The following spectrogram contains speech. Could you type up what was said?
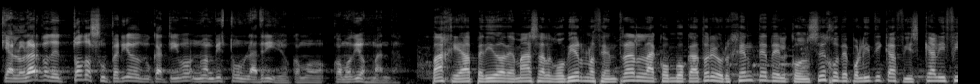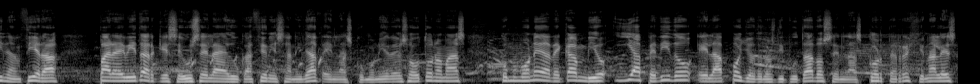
que a lo largo de todo su periodo educativo no han visto un ladrillo, como, como Dios manda. Paje ha pedido además al Gobierno central la convocatoria urgente del Consejo de Política Fiscal y Financiera para evitar que se use la educación y sanidad en las comunidades autónomas como moneda de cambio y ha pedido el apoyo de los diputados en las Cortes Regionales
